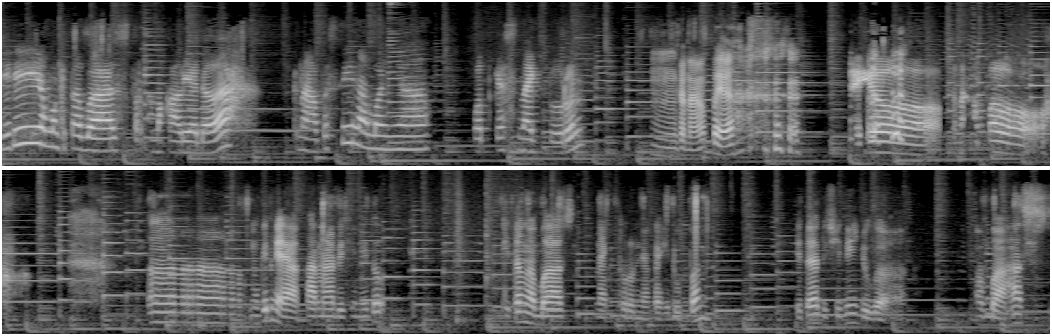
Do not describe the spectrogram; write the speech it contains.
jadi yang mau kita bahas pertama kali adalah kenapa sih namanya podcast naik turun? Hmm, kenapa ya? Ayo, kenapa lo? Eh, mungkin kayak karena di sini tuh kita ngebahas naik turunnya kehidupan, kita di sini juga membahas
